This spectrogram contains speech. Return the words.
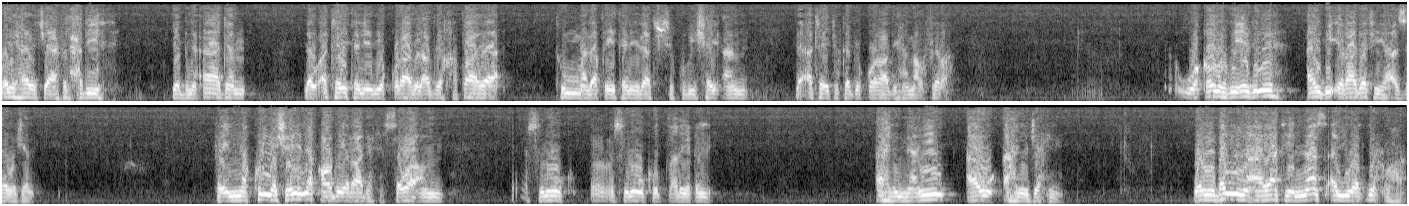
ولهذا جاء في الحديث يا ابن آدم لو أتيتني بقراب الأرض خطايا ثم لقيتني لا تشرك بي شيئا لأتيتك بقرابها مغفرة. وقوله بإذنه أي بإرادته عز وجل. فإن كل شيء يقع بإرادته سواء سلوك سلوك الطريق أهل النعيم أو أهل الجحيم ويبين آياته الناس أي يوضحها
